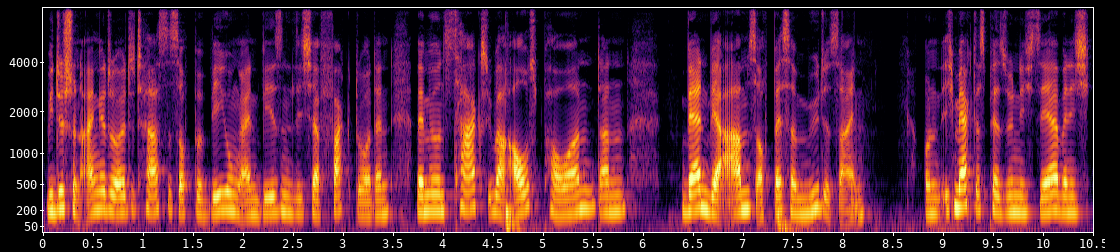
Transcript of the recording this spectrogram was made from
Wie du schon angedeutet hast, ist auch Bewegung ein wesentlicher Faktor, denn wenn wir uns tagsüber auspowern, dann werden wir abends auch besser müde sein. Und ich merke das persönlich sehr, wenn ich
